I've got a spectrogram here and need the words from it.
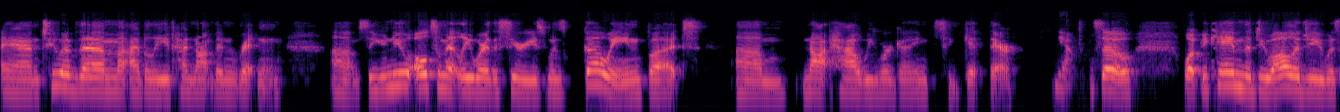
and two of them, I believe, had not been written. Um, so you knew ultimately where the series was going, but um, not how we were going to get there. Yeah. So what became the duology was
